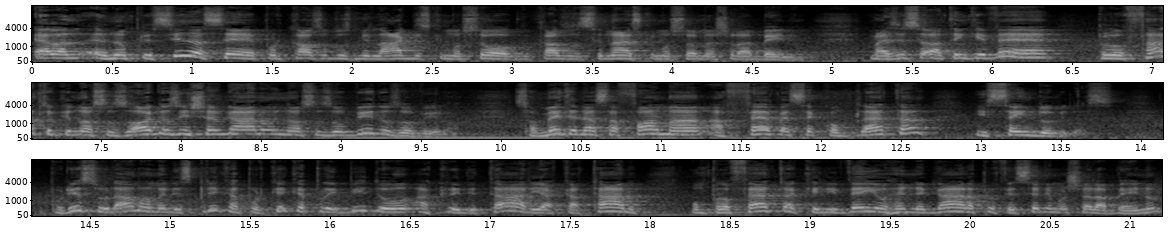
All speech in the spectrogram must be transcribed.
ela não precisa ser por causa dos milagres que mostrou, por causa dos sinais que mostrou Moshe Rabbeinu, mas isso ela tem que ver pelo fato que nossos olhos enxergaram e nossos ouvidos ouviram. Somente dessa forma a fé vai ser completa e sem dúvidas. Por isso o Rambam ele explica por que, é proibido acreditar e acatar um profeta que ele veio renegar a profecia de Moshe Rabbeinu,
